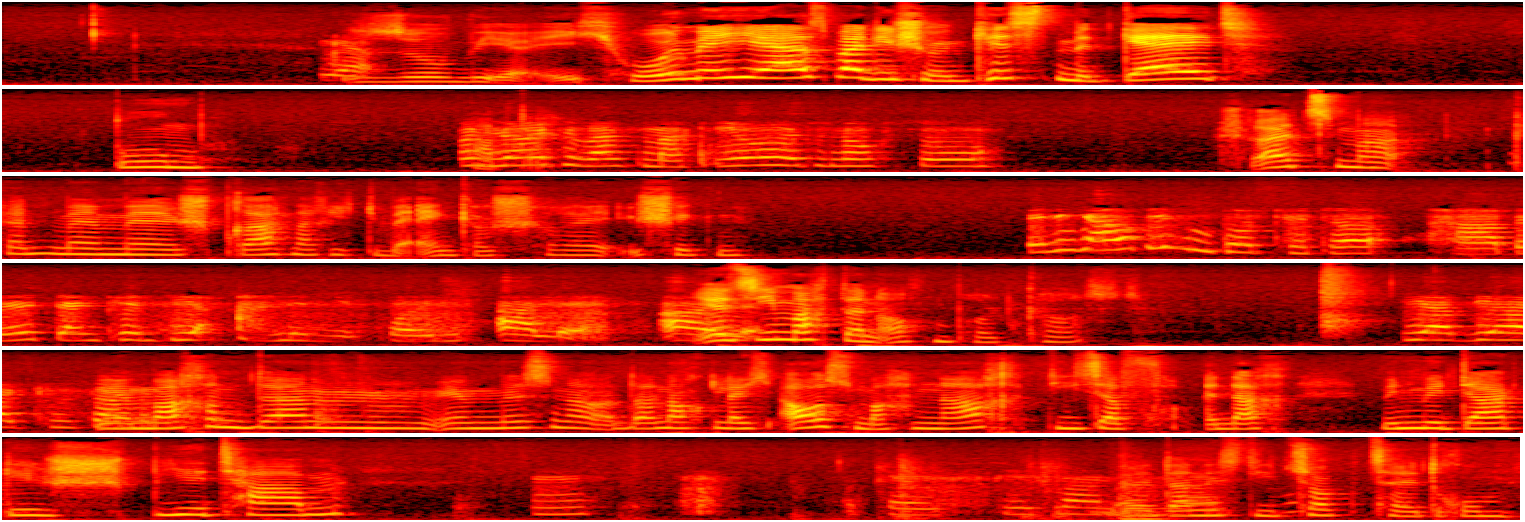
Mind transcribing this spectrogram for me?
Ja. So wie ich hol mir hier erstmal die schönen Kisten mit Geld. Boom. Und Leute, was macht ihr heute noch so? Schreibt's mal. Könnt mir eine Sprachnachricht über Enker schicken. Wenn ich auch diesen Podcast habe, dann könnt ihr alle mir folgen. Alle. alle. Ja, sie macht dann auch einen Podcast. ja, wir halt Wir zusammen. machen dann, wir müssen dann auch gleich ausmachen nach dieser, nach, wenn wir da gespielt haben, Hm. Okay, ich mal. dann ist die Zockzeit rum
